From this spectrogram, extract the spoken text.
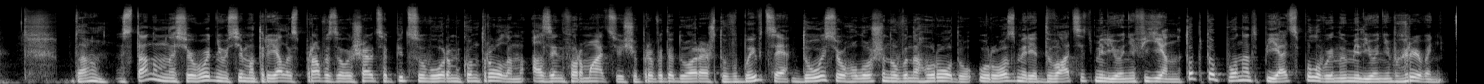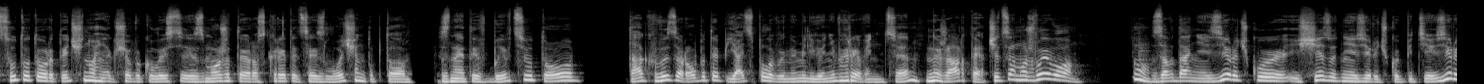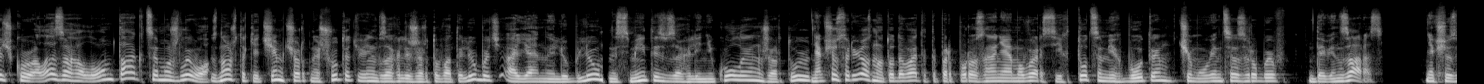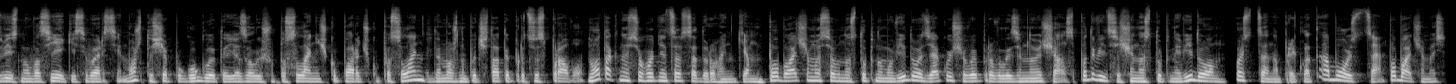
Так. станом на сьогодні усі матеріали справи залишаються під суворим контролем. А за інформацією, що приведе до арешту вбивця, досі оголошено винагороду у розмірі 20 мільйонів єн, тобто понад 5,5 мільйонів гривень. Суто теоретично, якщо ви колись зможете розкрити цей злочин, тобто знайти вбивцю, то так ви заробите 5,5 мільйонів гривень. Це не жарти. Чи це можливо? Ну, завдання із зірочкою, і ще з однією зірочкою під тією зірочкою, але загалом так, це можливо. Знову ж таки, чим чорт не шутить, він взагалі жартувати любить, а я не люблю. Не смійтесь взагалі ніколи, жартую. Якщо серйозно, то давайте тепер порозганяємо версії, хто це міг бути, чому він це зробив, де він зараз. Якщо, звісно, у вас є якісь версії, можете ще погуглити, я залишу посиланнячку, парочку посилань, де можна почитати про цю справу. Ну а так на сьогодні це все дорогеньке. Побачимося в наступному відео. Дякую, що ви провели зі мною час. Подивіться ще наступне відео. Ось це, наприклад, або ось це. Побачимось.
